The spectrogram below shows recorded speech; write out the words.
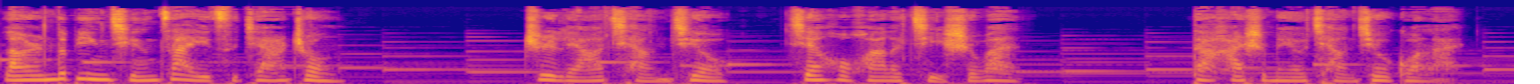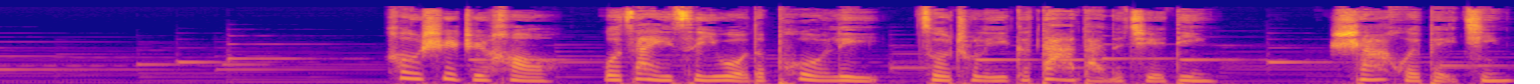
老人的病情再一次加重，治疗抢救先后花了几十万。但还是没有抢救过来。后事之后，我再一次以我的魄力做出了一个大胆的决定，杀回北京。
